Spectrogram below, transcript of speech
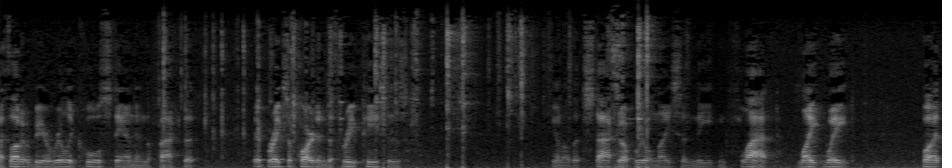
I thought it would be a really cool stand in the fact that it breaks apart into three pieces you know, that stack up real nice and neat and flat, lightweight. But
